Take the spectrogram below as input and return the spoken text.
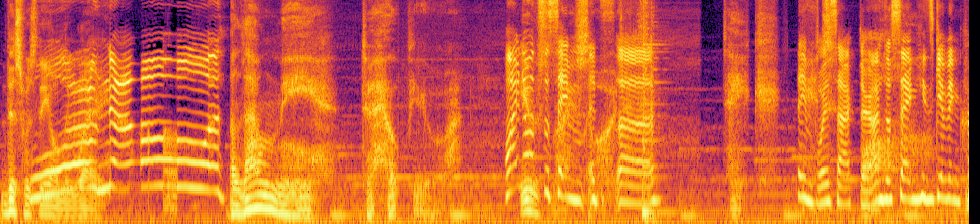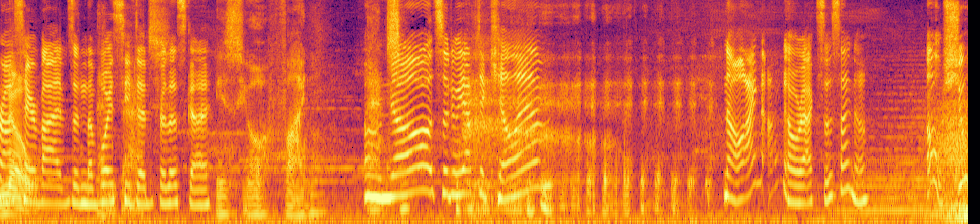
This was the only way. Oh no! Allow me to help you. Well, I know Use it's the same. It's uh. Take. Same voice actor. I'm just saying he's giving Crosshair vibes in the voice he did for this guy. Is your final Oh no! So do we have to kill him? No, I, I know Raxus. I know. Oh shoot!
